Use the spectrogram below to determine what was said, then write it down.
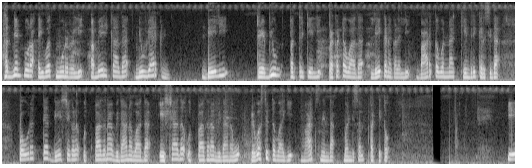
ಹದಿನೆಂಟುನೂರ ಐವತ್ತ್ಮೂರರಲ್ಲಿ ಅಮೆರಿಕಾದ ನ್ಯೂಯಾರ್ಕ್ ಡೇಲಿ ಟ್ರಿಬ್ಯೂನ್ ಪತ್ರಿಕೆಯಲ್ಲಿ ಪ್ರಕಟವಾದ ಲೇಖನಗಳಲ್ಲಿ ಭಾರತವನ್ನು ಕೇಂದ್ರೀಕರಿಸಿದ ಪೌರತ್ಯ ದೇಶಗಳ ಉತ್ಪಾದನಾ ವಿಧಾನವಾದ ಏಷ್ಯಾದ ಉತ್ಪಾದನಾ ವಿಧಾನವು ವ್ಯವಸ್ಥಿತವಾಗಿ ಮಾರ್ಕ್ಸ್ನಿಂದ ಮಂಡಿಸಲ್ಪಟ್ಟಿತು. ಎ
